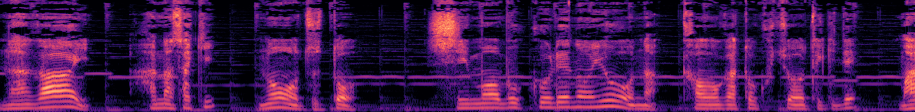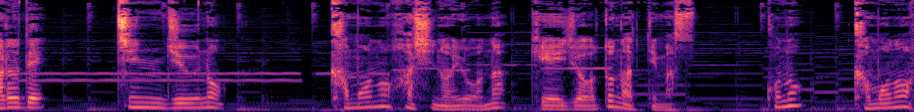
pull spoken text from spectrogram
長い鼻先、ノーズと下膨れのような顔が特徴的で、まるで珍獣の鴨の橋のような形状となっています。この鴨の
